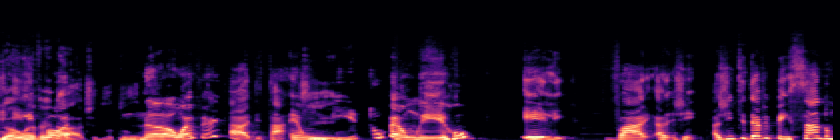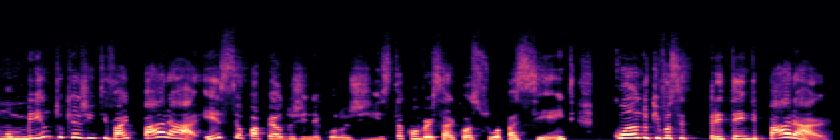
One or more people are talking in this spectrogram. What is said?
Não Ele é verdade, doutora. Não é verdade, tá? É um Sim. mito, é um erro. Ele vai. A gente, a gente deve pensar no momento que a gente vai parar. Esse é o papel do ginecologista, conversar com a sua paciente. Quando que você pretende parar?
